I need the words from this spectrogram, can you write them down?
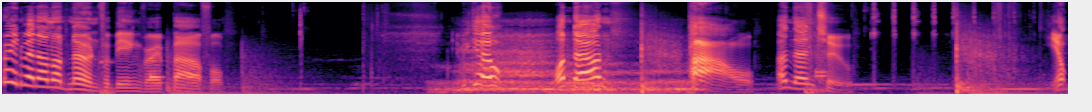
Brain men are not known for being very powerful. Here we go. One down. Pow. And then two. Yep.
